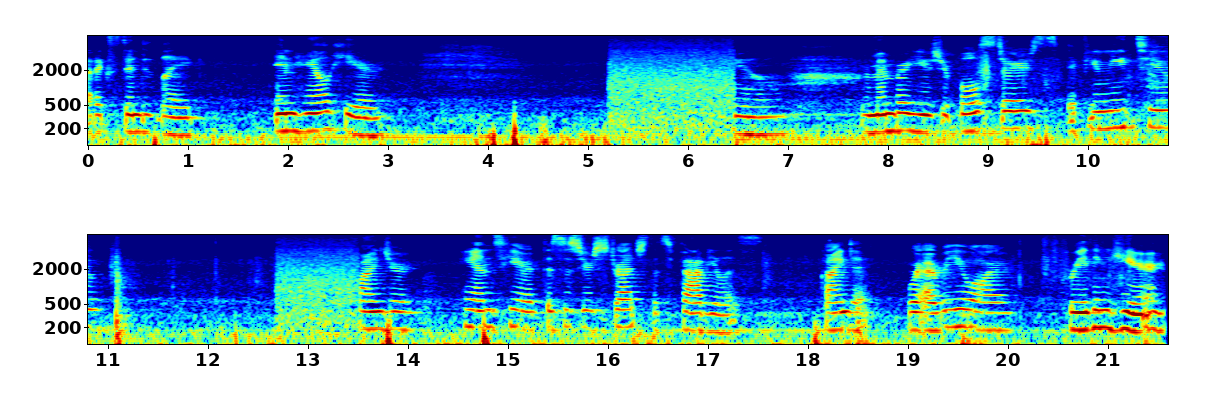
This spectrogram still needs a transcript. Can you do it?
that extended leg. Inhale here. Remember, use your bolsters if you need to. Find your hands here. If this is your stretch, that's fabulous. Find it wherever you are. Breathing here.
